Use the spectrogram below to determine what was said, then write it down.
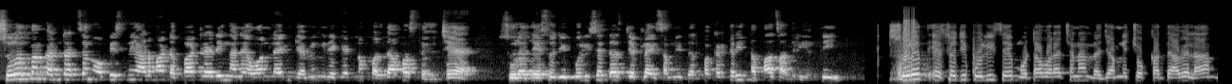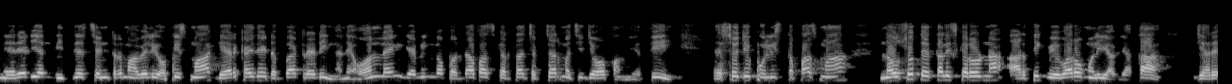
સુરતમાં કન્સ્ટ્રક્શન ઓફિસની આડમાં ડબ્બા ટ્રેડિંગ અને ઓનલાઈન ગેમિંગ રેકેટનો પર્દાફાશ થયો છે. સુરત એસઓજી પોલીસે દસ જેટલા ઇસમની ધરપકડ કરી તપાસ આદરી હતી. સુરત એસઓજી પોલીસે મોટા વરાછાના લજામણી ચોક ખાતે આવેલા મેરેડિયન બિઝનેસ સેન્ટરમાં આવેલી ઓફિસમાં ગેરકાયદે ડબ્બા ટ્રેડિંગ અને ઓનલાઈન ગેમિંગનો પર્દાફાશ કરતા ચકચાર મચી જવા પામી હતી. એસઓજી પોલીસ તપાસમાં નવસો તેતાલીસ કરોડના આર્થિક વ્યવહારો મળી આવ્યા હતા. જ્યારે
